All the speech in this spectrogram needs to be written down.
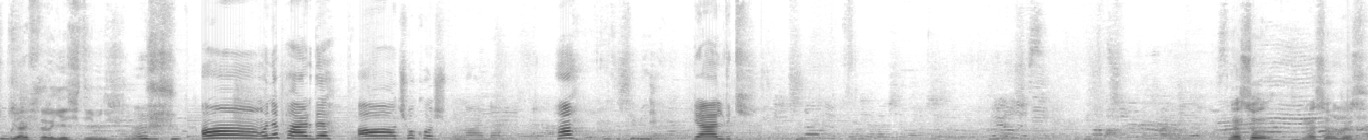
Bu yaşları geçtiğimi düşünüyorum. Aa, o ne perde? Aa, çok hoş bunlar da. Ha? Geldik. Nasıl nasıl oluyorsun?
